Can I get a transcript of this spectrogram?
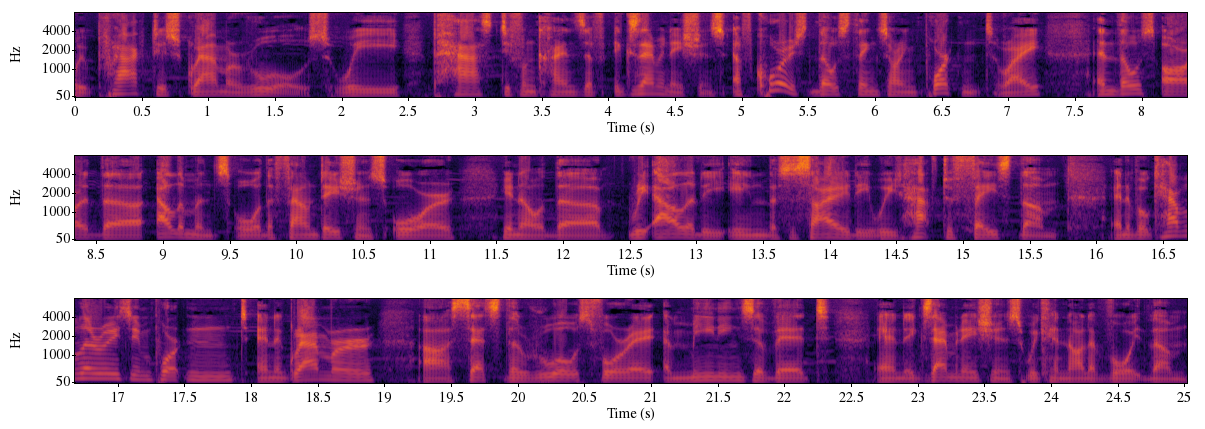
We practice grammar rules. We pass different kinds of examinations. Of course, those things are important, right? And those are the elements or the foundations or, you know, the reality in the society. We have to face them. And the vocabulary is important, and the grammar uh, sets the rules for it and meanings of it. And examinations, we cannot avoid them.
